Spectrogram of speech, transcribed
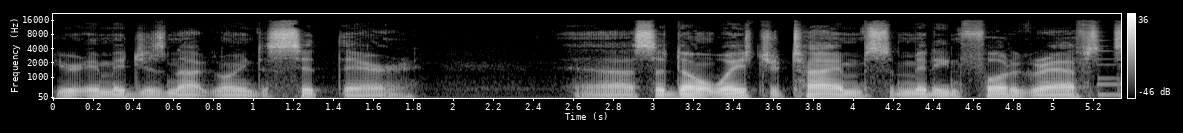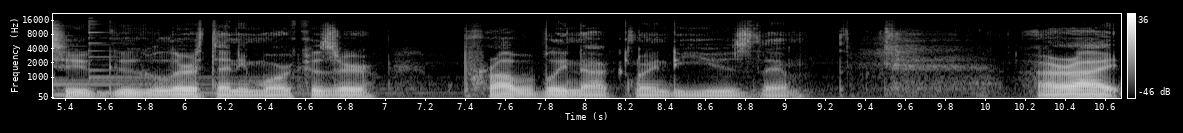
your image is not going to sit there. Uh, so, don't waste your time submitting photographs to Google Earth anymore because they're probably not going to use them. All right,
